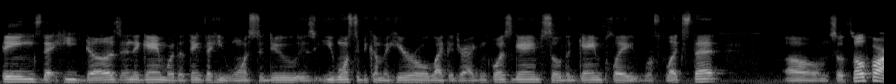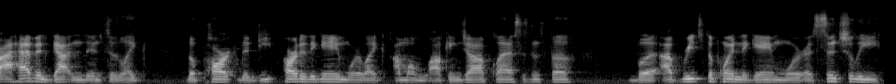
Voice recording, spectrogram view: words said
things that he does in the game or the things that he wants to do is he wants to become a hero like a Dragon Quest game, so the gameplay reflects that. Um, so so far I haven't gotten into like the part the deep part of the game where like I'm unlocking job classes and stuff. But I've reached the point in the game where essentially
